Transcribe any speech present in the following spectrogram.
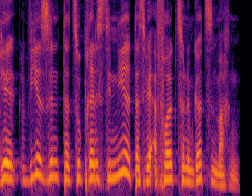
wir, wir sind dazu prädestiniert, dass wir Erfolg zu einem Götzen machen.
